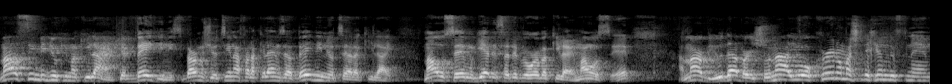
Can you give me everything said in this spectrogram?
מה עושים בדיוק עם הכלאיים? כי בית דין, הסברנו שיוצאים אף על הכלאיים זה הבית דין יוצא על הכלאיים, מה הוא עושה? מגיע לשדה ורואה בכלאיים, מה הוא עושה? אמר ביהודה בראשונה היו עוקרים ומשליכים לפניהם,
